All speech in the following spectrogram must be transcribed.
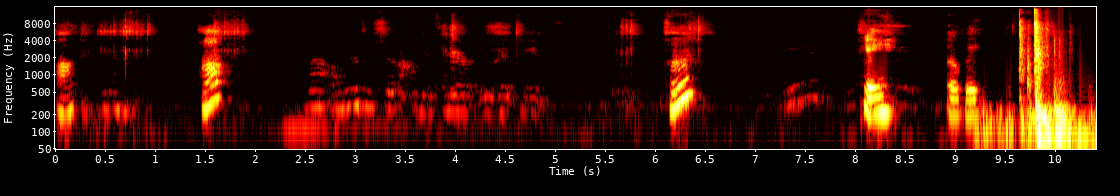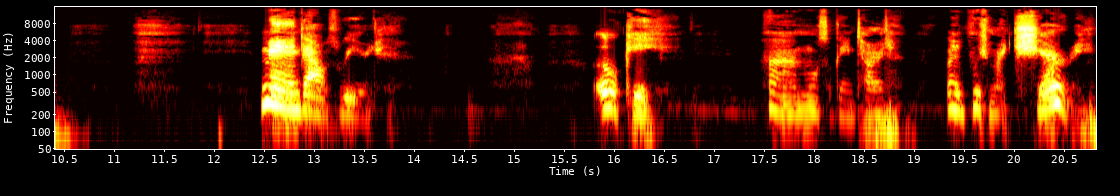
Huh? Huh? Huh? Okay. Okay. Man, that was weird. Okay. I'm also getting tired. Let me push my chair in.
